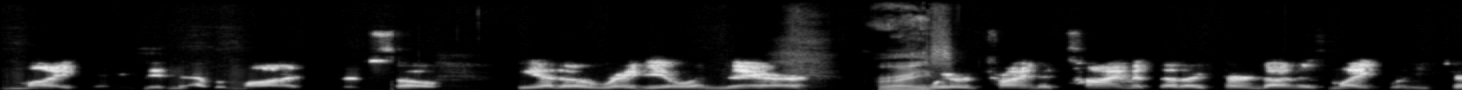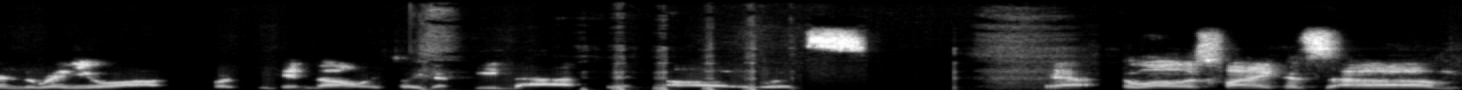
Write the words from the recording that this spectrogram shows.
mic and he didn't have a monitor, so he had a radio in there. Right. We were trying to time it that I turned on his mic when he turned the radio off. Of course, he didn't always, so he got feedback. And, oh, it was yeah. Well, it was funny because um,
